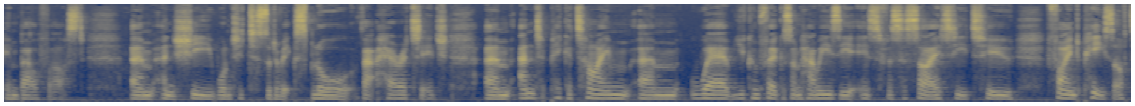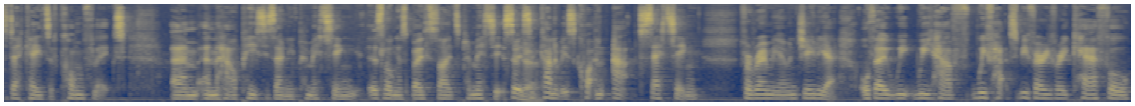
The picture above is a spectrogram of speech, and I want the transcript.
in Belfast. Um, and she wanted to sort of explore that heritage um, and to pick a time um, where you can focus on how easy it is for society to find peace after decades of conflict. Um, and how peace is only permitting as long as both sides permit it. So it's Yeah. kind of it's quite an apt setting for Romeo and Juliet. Although we, we have we've had to be very very careful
